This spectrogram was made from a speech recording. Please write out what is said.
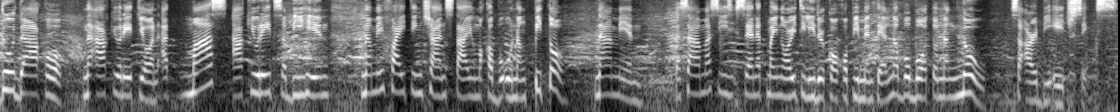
Duda ako na accurate yon at mas accurate sabihin na may fighting chance tayong makabuo ng pito pito namin, kasama si Senate Minority Leader Coco Pimentel, na boboto ng no sa RBH 6.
